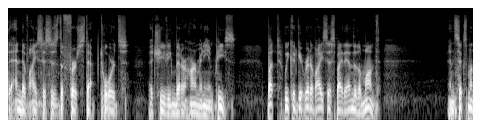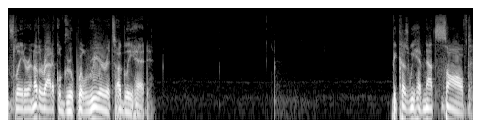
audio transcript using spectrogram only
the end of ISIS is the first step towards achieving better harmony and peace. But we could get rid of ISIS by the end of the month and six months later, another radical group will rear its ugly head. Because we have not solved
